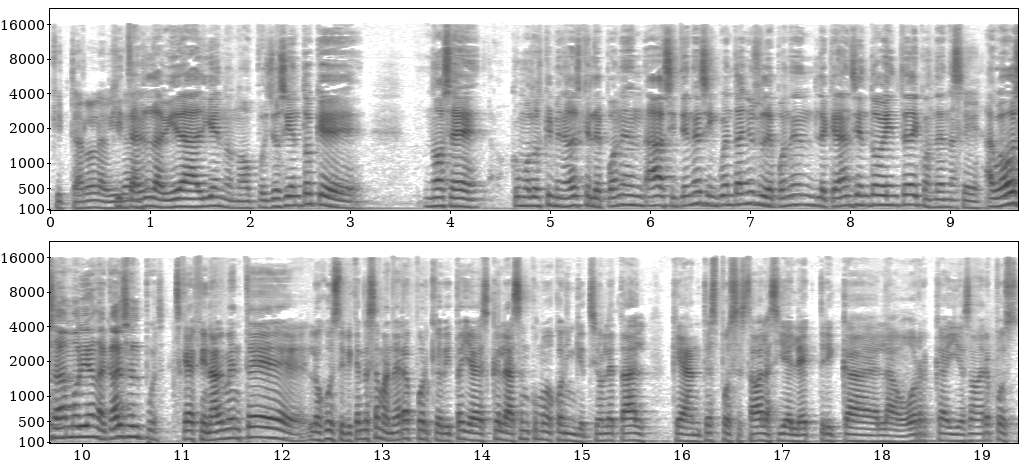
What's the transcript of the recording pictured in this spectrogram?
quitarle la vida. quitarle la vida a alguien o no. Pues yo siento que, no sé, como los criminales que le ponen, ah, si tiene 50 años y le ponen, le quedan 120 de condena. Sí. A huevos se va a morir en la cárcel, pues. Es que finalmente lo justifican de esa manera porque ahorita ya ves que le hacen como con inyección letal, que antes pues estaba la silla eléctrica, la horca y esa manera pues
